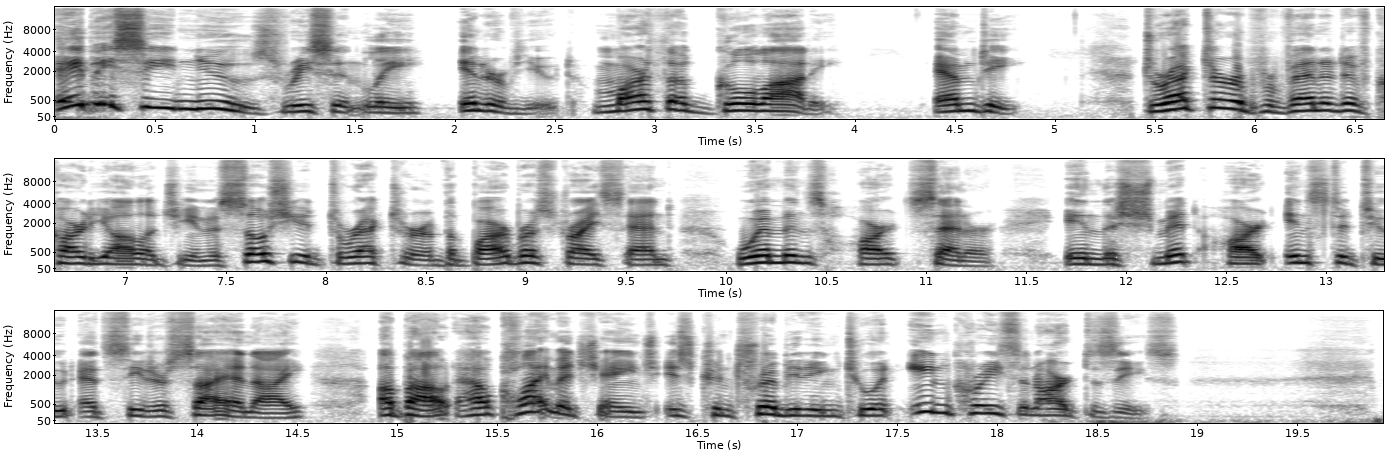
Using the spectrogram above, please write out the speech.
ABC News recently interviewed Martha Gulati, MD, Director of Preventative Cardiology and Associate Director of the Barbra Streisand Women's Heart Center in the Schmidt Heart Institute at Cedar Sinai, about how climate change is contributing to an increase in heart disease.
